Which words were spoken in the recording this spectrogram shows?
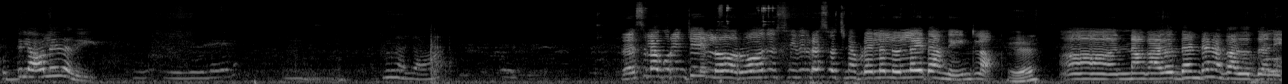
కొద్ది లావలేదు అది. డ్రెస్సుల గురించి రోజు సివిల్ డ్రెస్ వచ్చినప్పుడు వెళ్ళి లొల్లి అవుతుంది ఇంట్లో. నాకు అదొద్దంటే నాకు అదొద్దని.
